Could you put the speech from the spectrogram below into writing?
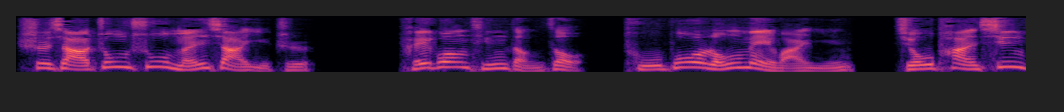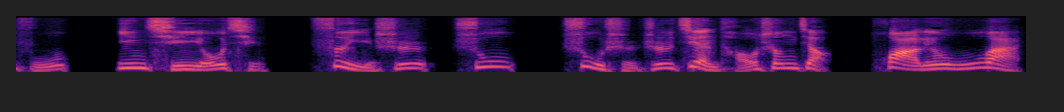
是下中书门下议之。裴光庭等奏，吐蕃龙媚婉淫，久盼心服，因其有请，赐以诗书。数使之剑逃生教，化流无外。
